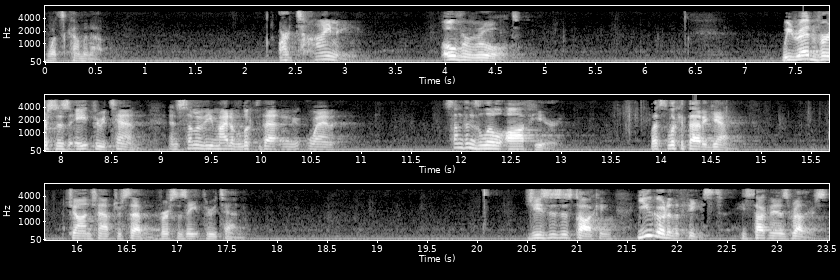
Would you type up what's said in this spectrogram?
what's coming up. Our timing overruled. We read verses 8 through 10, and some of you might have looked at that and went, something's a little off here. Let's look at that again. John chapter 7, verses 8 through 10. Jesus is talking. You go to the feast. He's talking to his brothers.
